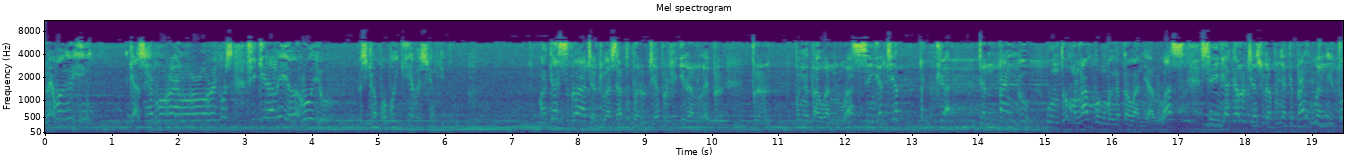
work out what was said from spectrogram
Nek wong gak sehat lora lora itu pikirannya ya loyo. Wis gak apa-apa iki ya wis kan gitu. Maka setelah ada dua satu baru dia berpikiran lebar berpengetahuan luas sehingga dia tegak dan tangguh untuk menampung pengetahuannya luas sehingga kalau dia sudah punya ketangguhan itu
